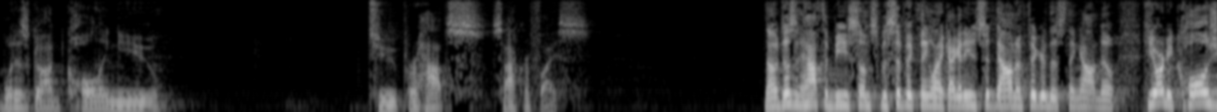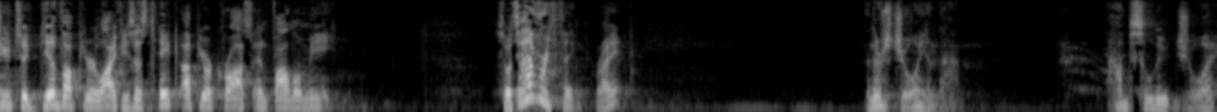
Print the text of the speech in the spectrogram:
What is God calling you to perhaps sacrifice? Now, it doesn't have to be some specific thing like, I need to sit down and figure this thing out. No, He already calls you to give up your life. He says, Take up your cross and follow me. So it's everything, right? And there's joy in that. Absolute joy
